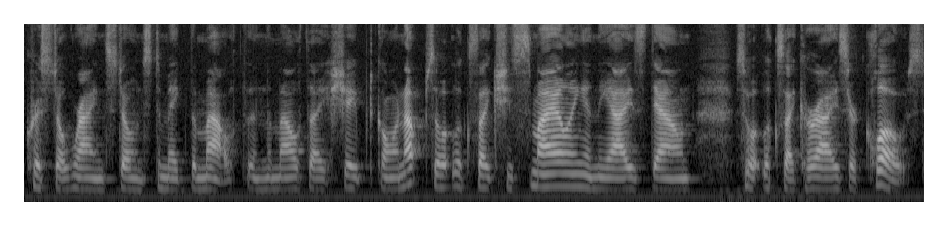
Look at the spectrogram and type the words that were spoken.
crystal rhinestones to make the mouth. And the mouth I shaped going up so it looks like she's smiling, and the eyes down so it looks like her eyes are closed.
